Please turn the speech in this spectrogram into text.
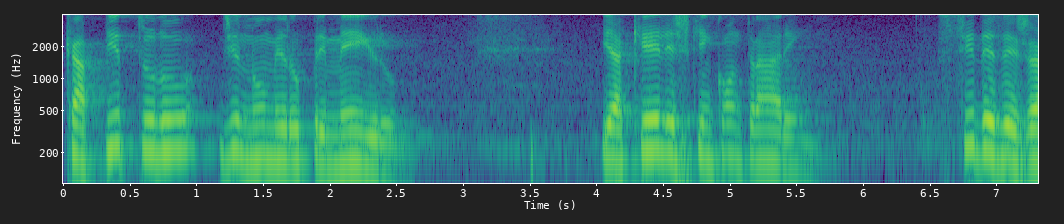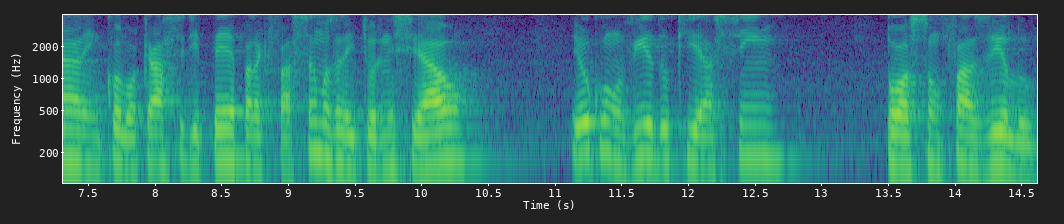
capítulo de número 1. E aqueles que encontrarem, se desejarem colocar-se de pé para que façamos a leitura inicial, eu convido que assim possam fazê-lo.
